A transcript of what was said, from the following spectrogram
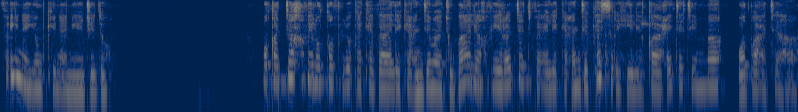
فأين يمكن أن يجده؟ وقد تخذل طفلك كذلك عندما تبالغ في ردة فعلك عند كسره لقاعدة ما وضعتها.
